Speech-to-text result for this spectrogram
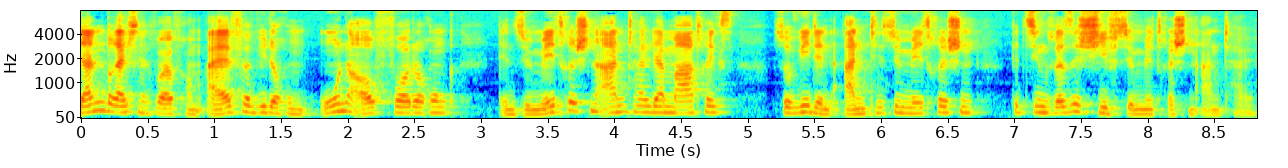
dann berechnet Wolfram Alpha wiederum ohne Aufforderung den symmetrischen Anteil der Matrix sowie den antisymmetrischen bzw. schiefsymmetrischen Anteil.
